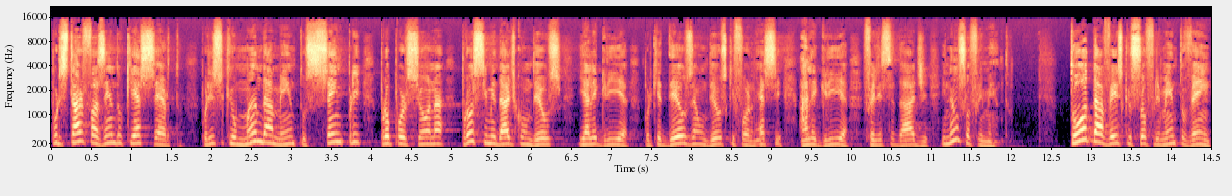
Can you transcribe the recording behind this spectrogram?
por estar fazendo o que é certo. Por isso que o mandamento sempre proporciona proximidade com Deus e alegria, porque Deus é um Deus que fornece alegria, felicidade e não sofrimento. Toda vez que o sofrimento vem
